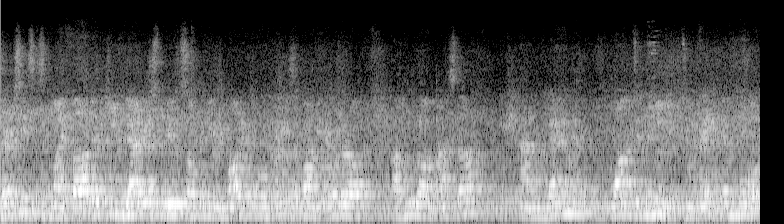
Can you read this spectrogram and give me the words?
Xerxes. My father, King Darius, built so many remarkable things upon the order of Ahura Mazda, and then wanted me to make them more.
